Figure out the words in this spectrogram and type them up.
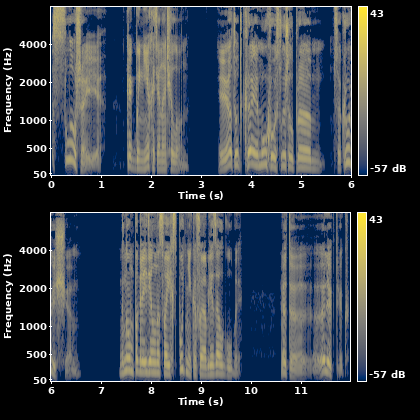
«Слушай...» — как бы нехотя начал он. «Я тут краем уха услышал про... сокровища». Гном поглядел на своих спутников и облизал губы. «Это... электрик.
